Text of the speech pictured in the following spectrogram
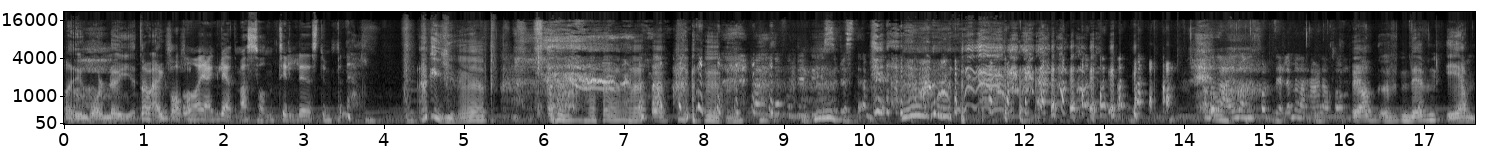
Det går nøye til verks, altså. Og jeg gleder meg sånn til stumpen, jeg. Ja. Jepp. Lysere stemme. Det er jo mange fordeler med det her, da, Tom. Ja, nevn én.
